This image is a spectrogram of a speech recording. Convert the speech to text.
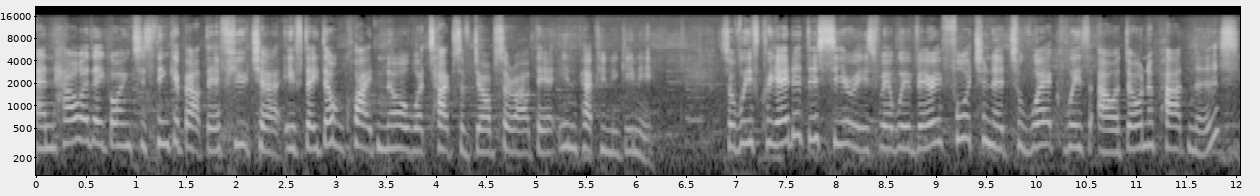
And how are they going to think about their future if they don't quite know what types of jobs are out there in Papua New Guinea? So we've created this series where we're very fortunate to work with our donor partners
